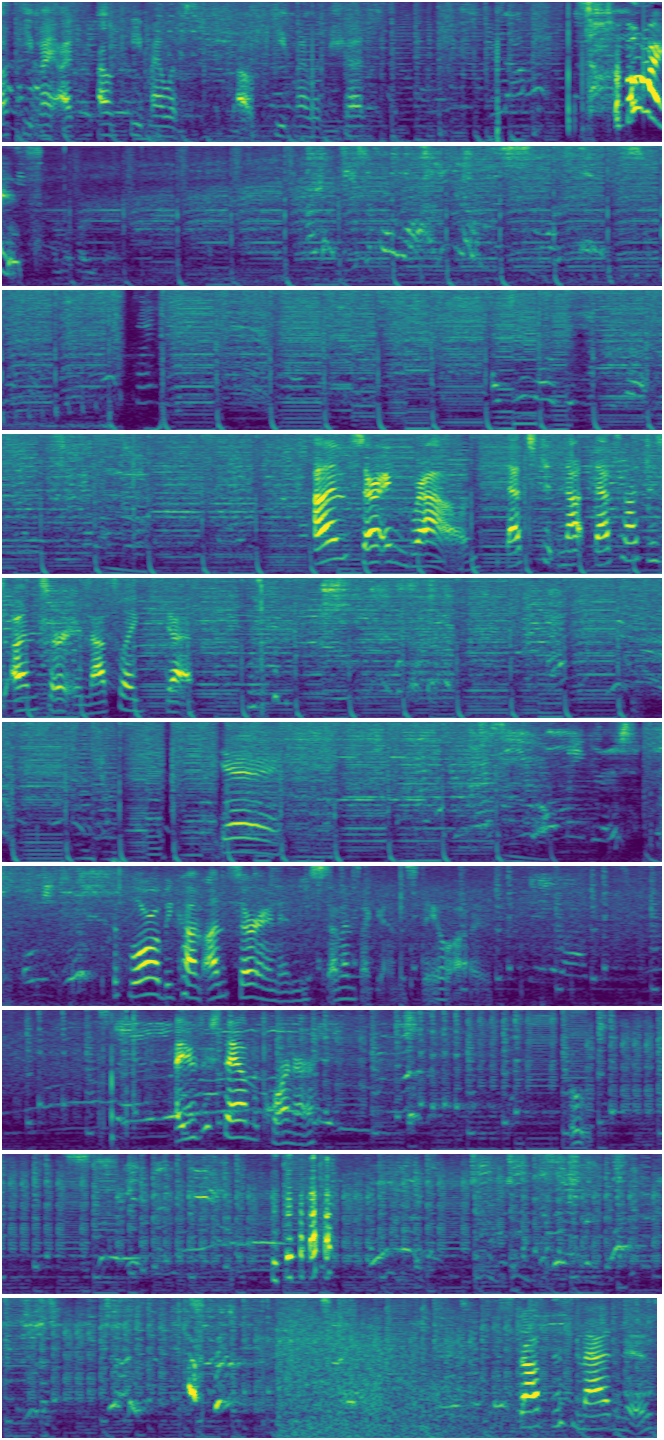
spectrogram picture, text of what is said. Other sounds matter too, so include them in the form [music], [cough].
I'll keep my I, I'll keep my lips I'll keep my lips shut. Uncertain ground. That's just not that's not just uncertain. That's like death. [laughs] floor will become uncertain in seven seconds. Stay alive. I usually stay on the corner. Ooh. [laughs] Stop this madness.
